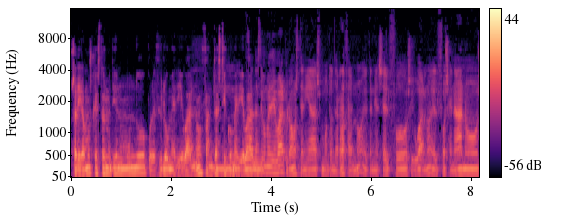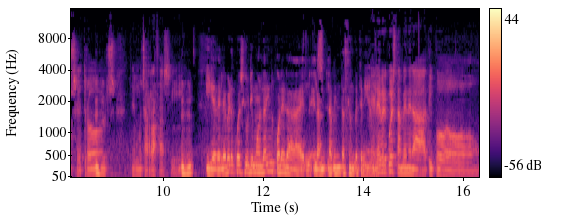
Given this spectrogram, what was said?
O sea, digamos que estás metido en un mundo, por decirlo, medieval, ¿no? Fantástico mm, medieval. Fantástico medieval, pero vamos, tenías un montón de razas, ¿no? Eh, tenías elfos, igual, ¿no? Elfos, enanos, trolls, tiene muchas razas. Y, ¿Y el EverQuest y Último Online cuál era la ambientación que tenía? El EverQuest también era tipo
